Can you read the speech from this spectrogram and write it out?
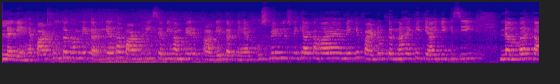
लगे हैं। पार्ट टू तक हमने कर लिया था। पार्ट थ्री से अभी हम फिर आगे करते हैं। उसमें भी उसने क्या कहा है? हमें कि फाइंड आउट करना है कि क्या ये किसी नंबर का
